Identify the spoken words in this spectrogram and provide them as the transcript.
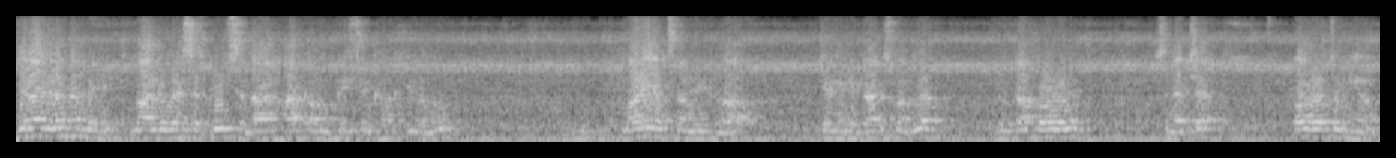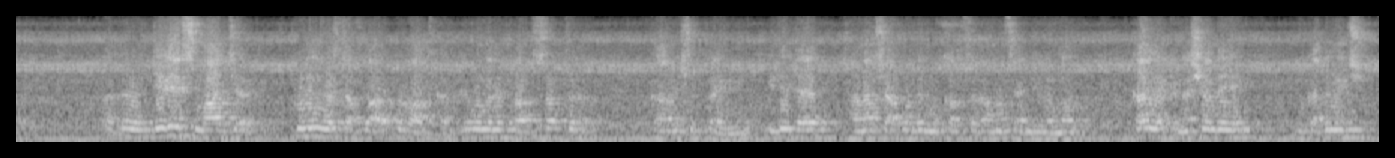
ਜ਼ਿਲ੍ਹਾ ਜਲੰਧਰ ਦੇ ਮਾਨਯੋਗ ਐਸਐਸਪੀ ਸਰਦਾਰ ਹਰਕਮਲਪ੍ਰੀਤ ਸਿੰਘ ਖਾਖ ਜੀ ਵੱਲੋਂ ਮਾੜੇ ਅਫਸਰਾਂ ਦੇ ਖਿਲਾਫ ਜਿਵੇਂ ਕਿ ਡਰੱਗ ਸਮਗਲਰ, ਲੁੱਟਾਂ ਖੋਹ ਵਾਲੇ ਸਨੈਚਰ ਔਰ ਚੋਰੀਆਂ ਜਿਹੜੇ ਸਮਾਜ 'ਚ ਕਾਨੂੰਨ ਵਿਵਸਥਾ ਪ੍ਰਭਾਵਿਤ ਕਰਦੇ ਉਹਨਾਂ ਦੇ ਖਿਲਾਫ ਸਖਤ ਕਾਰਵਾਈ ਸ਼ੁਰੂ ਕਰਾਈ ਇਹਦੇ ਤਹਿਤ ਥਾਣਾ ਸ਼ਾਹਪੁਰ ਦੇ ਮੁੱਖ ਅਫਸਰ ਅਮਰ ਸੈਨ ਜੀ ਵੱਲੋਂ ਕੱਲ੍ਹ ਇੱਕ ਨਸ਼ਿਆਂ ਦੇ ਮੁਕੱਦਮੇ 'ਚ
